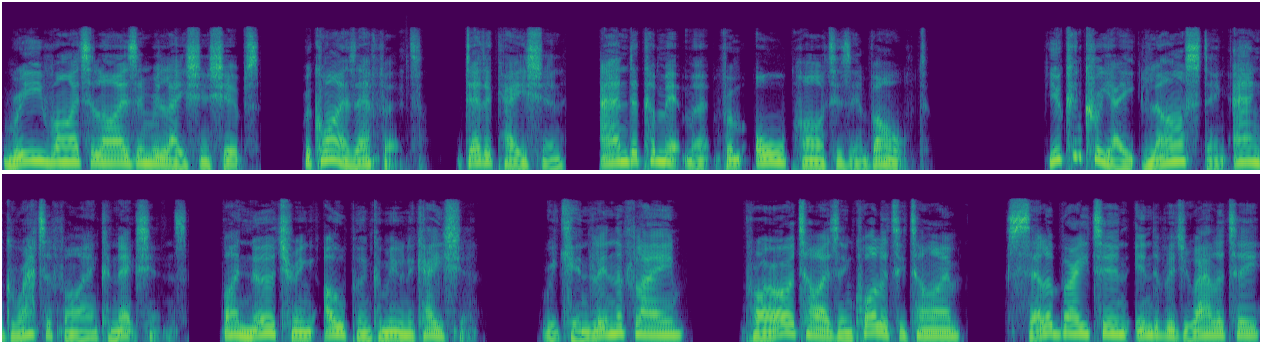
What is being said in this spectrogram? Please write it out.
Revitalizing relationships requires effort, dedication, and a commitment from all parties involved. You can create lasting and gratifying connections by nurturing open communication, rekindling the flame, prioritizing quality time, celebrating individuality,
